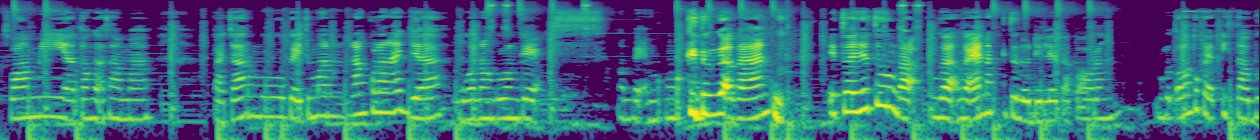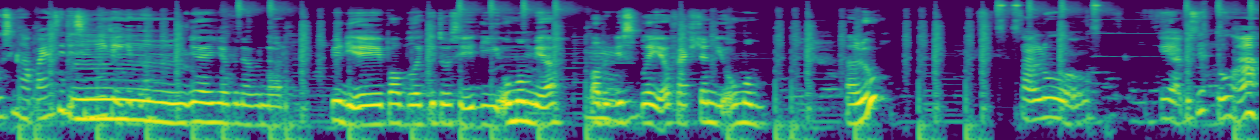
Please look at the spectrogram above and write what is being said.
suami atau nggak sama pacarmu kayak cuman rangkulan aja. Bukan rangkulan kayak sampai gitu enggak kan? Itu aja tuh nggak nggak nggak enak gitu loh dilihat apa orang. Menurut orang tuh kayak ih tabu sih ngapain sih di sini? Kayak gitu. Hmm, iya iya benar-benar. PDA public itu sih di umum ya. Public Hmm. display affection di umum. Lalu? Lalu ya habis itu ah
